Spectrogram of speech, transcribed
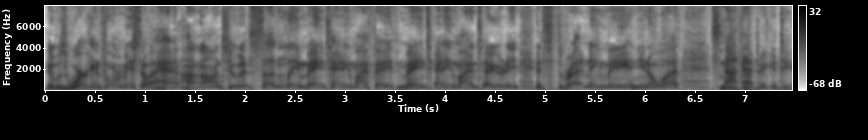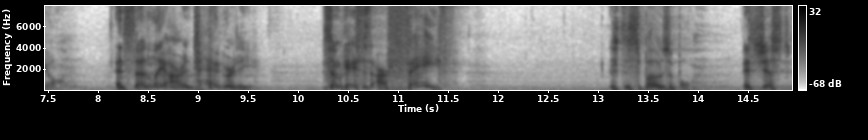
It was working for me, so I hung on to it. Suddenly, maintaining my faith, maintaining my integrity, it's threatening me. And you know what? It's not that big a deal. And suddenly, our integrity, in some cases, our faith, is disposable. It's just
